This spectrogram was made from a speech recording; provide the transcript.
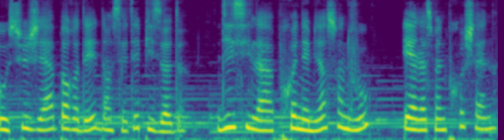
au sujet abordé dans cet épisode. D'ici là, prenez bien soin de vous et à la semaine prochaine.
